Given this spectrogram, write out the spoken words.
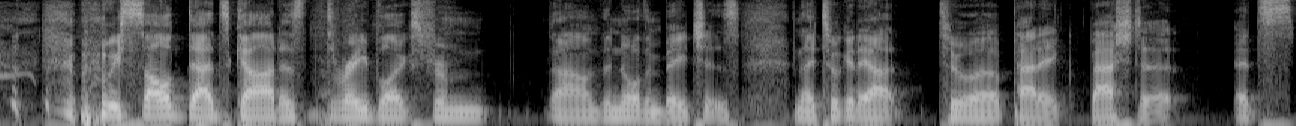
we sold Dad's car to three blokes from um, the Northern Beaches, and they took it out to a paddock, bashed it. It's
